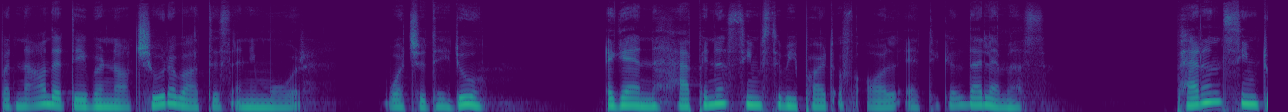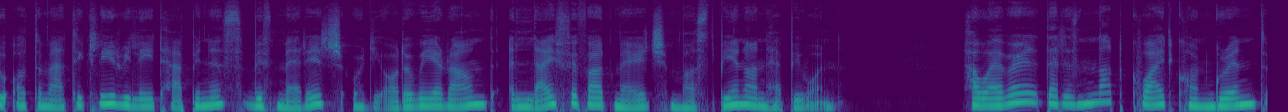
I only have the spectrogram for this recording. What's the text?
But now that they were not sure about this anymore, what should they do? Again, happiness seems to be part of all ethical dilemmas. Parents seem to automatically relate happiness with marriage or the other way around. A life without marriage must be an unhappy one. However, that is not quite congruent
